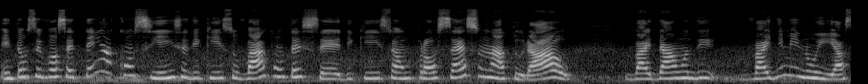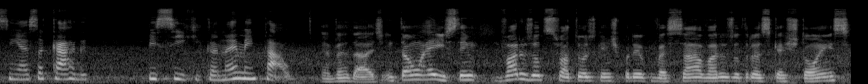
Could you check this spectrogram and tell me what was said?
Então, se você tem a consciência de que isso vai acontecer, de que isso é um processo natural, vai dar uma vai diminuir assim essa carga psíquica, né, mental. É verdade. Então é isso. Tem vários outros fatores que a gente poderia conversar, várias outras questões,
